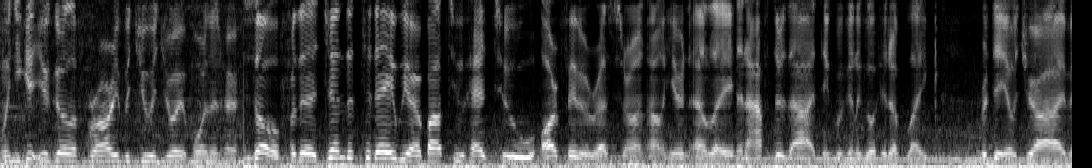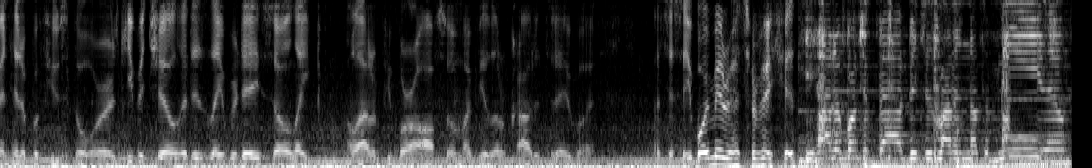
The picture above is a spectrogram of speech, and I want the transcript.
When you get your girl a Ferrari, but you enjoy it more than her. So for the agenda today, we are about to head to our favorite restaurant out here in LA. And after that, I think we're gonna go hit up like Rodeo Drive and hit up a few stores. Keep it chill, it is Labor Day, so like a lot of people are off, so it might be a little crowded today, but let's just say your boy made a reservation. He had a bunch of bad bitches lining up to meet him.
